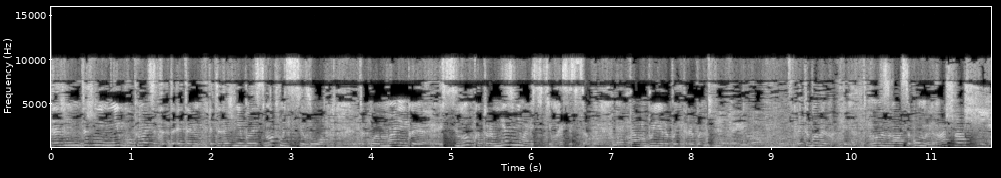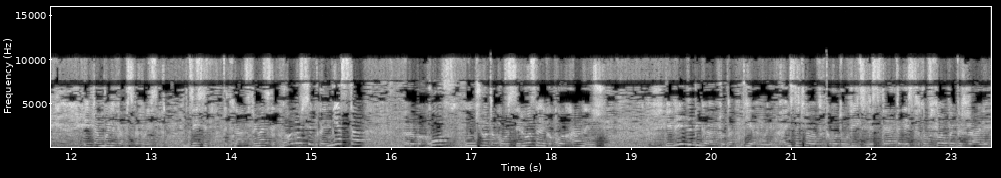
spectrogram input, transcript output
Даже, даже не, не понимаете, это, это, это даже не было, может быть, село, такое маленькое село, в котором не занимались этим хозяйством. Там были рыбы, рыбаки. Это был Ирак. Он назывался Ум эль Рашаш. И там были, там, скажем, 10-15, понимаете, как малюсенькое место, место, рыбаков, ничего такого серьезного, никакой охраны, ничего. Евреи добегают туда первые. Они сначала кого-то увидели, спрятались, потом снова побежали.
